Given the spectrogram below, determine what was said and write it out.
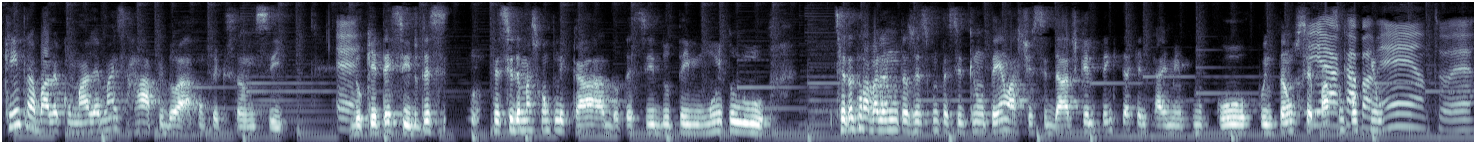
quem trabalha com malha é mais rápido a confecção em si é. do que tecido. tecido. Tecido é mais complicado, tecido tem muito. Você está trabalhando muitas vezes com tecido que não tem elasticidade, que ele tem que ter aquele caimento no corpo, então você e passa é um acabamento, pouquinho. é.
